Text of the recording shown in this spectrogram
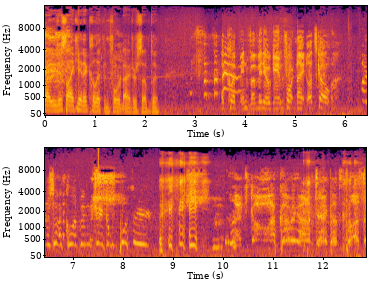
Like you just like hit a clip in Fortnite or something. A clip in the video game Fortnite, let's go! I just had a clip in Jacob's pussy. Let's go! I'm coming out of Jacob's pussy!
